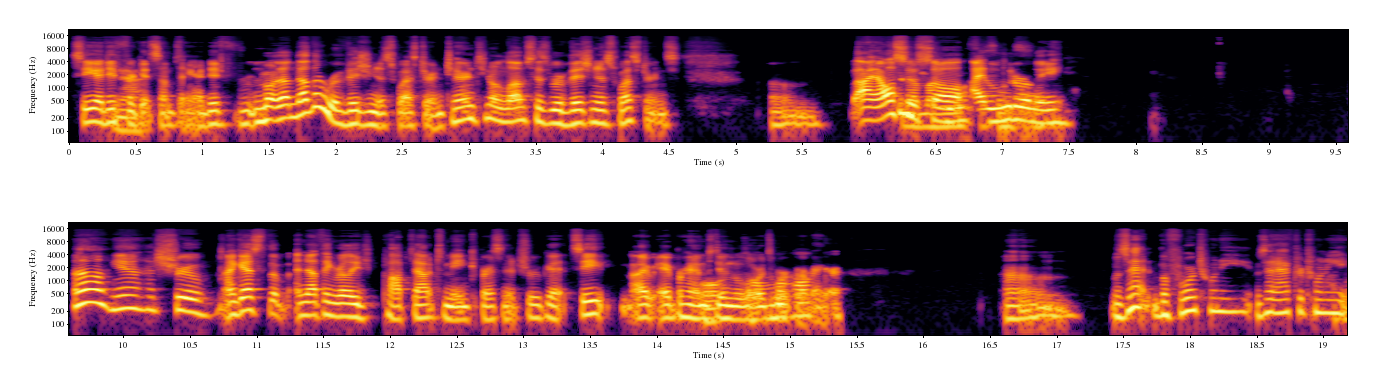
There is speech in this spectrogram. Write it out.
see, I did Yeah. forget something. I did another revisionist western. Tarantino loves his revisionist westerns. Um, I also saw. I literally. Oh yeah, that's true. I guess the nothing really popped out to me in comparison to True Grit. See, I, Abraham's Oh, doing the Lord's work over here. Um, was that before twenty? Was that after 20, A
